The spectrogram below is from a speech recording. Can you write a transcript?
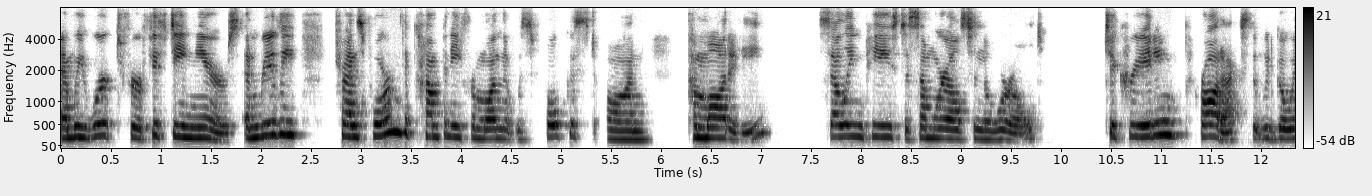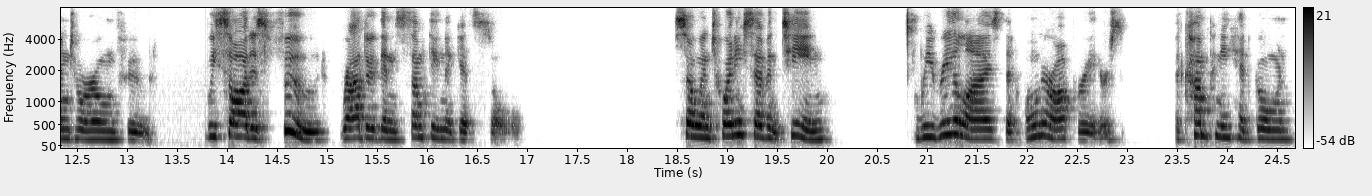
And we worked for 15 years and really transformed the company from one that was focused on commodity, selling peas to somewhere else in the world, to creating products that would go into our own food. We saw it as food rather than something that gets sold. So in 2017, we realized that owner operators, the company had gone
